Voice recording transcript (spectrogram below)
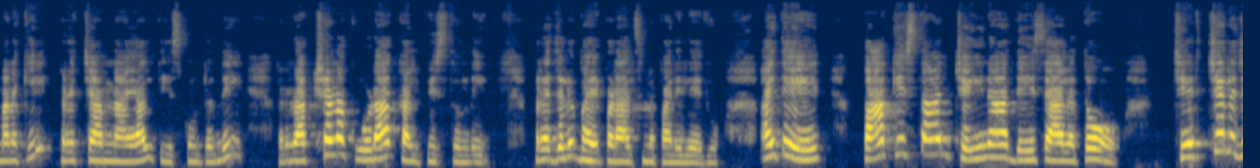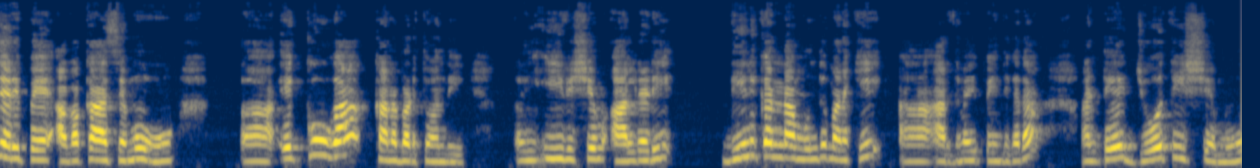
మనకి ప్రత్యామ్నాయాలు తీసుకుంటుంది. రక్షణ కూడా కల్పిస్తుంది. ప్రజలు భయపడాల్సిన పని లేదు. అయితే పాకిస్తాన్ చైనా దేశాలతో చర్చలు జరిపే అవకాశము ఆ, ఎక్కువగా కనబడుతోంది. ఈ విషయం ఆల్రెడీ దీనికన్నా ముందు మనకి అర్థమైపోయింది కదా? అంటే జ్యోతిష్యము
